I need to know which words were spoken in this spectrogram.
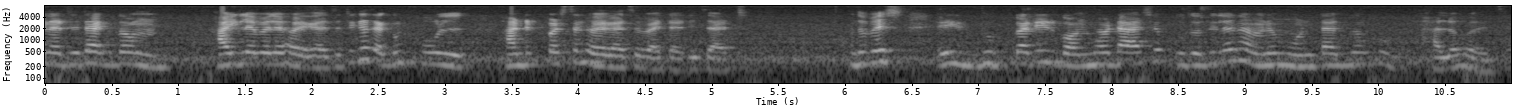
এনার্জিটা একদম হাই লেভেলে হয়ে গেছে, ঠিক আছে? একদম ফুল হান্ড্রেড পার্সেন্ট হয়ে গেছে ব্যাটারি চার্জ তো বেশ এই ধূপকাঠির গন্ধটা আসে পুজো দিলে না মানে মনটা একদম খুব ভালো হয়েছে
